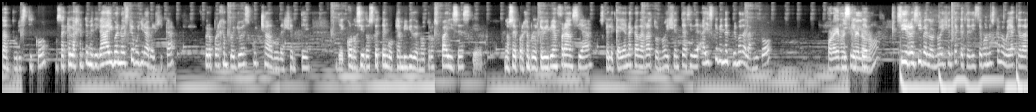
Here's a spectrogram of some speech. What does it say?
tan turístico, o sea, que la gente me diga, ay, bueno, es que voy a ir a Bélgica, pero por ejemplo yo he escuchado de gente, de conocidos que tengo que han vivido en otros países, que no sé, por ejemplo el que vivía en Francia, pues que le caían a cada rato, ¿no? Y gente así de, ay, es que viene el primo del amigo. Por ahí recíbelo, ¿no? Sí, recíbelo, ¿no? Y gente que te dice, bueno, es que me voy a quedar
